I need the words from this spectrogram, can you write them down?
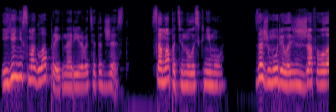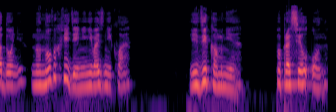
И я не смогла проигнорировать этот жест. Сама потянулась к нему. Зажмурилась, сжав его ладони, но новых видений не возникло. «Иди ко мне», — попросил он.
